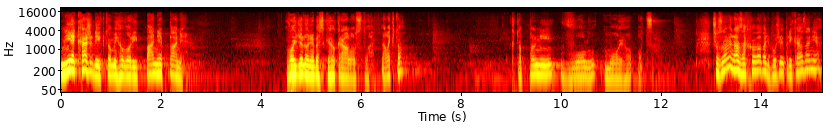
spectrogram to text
nie každý, kto mi hovorí, pane, pane, vojde do nebeského kráľovstva. Ale kto? Kto plní vôľu môjho Otca. Čo znamená zachovávať Božie prikázania?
